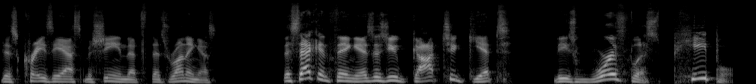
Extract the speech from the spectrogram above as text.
this crazy ass machine that's that's running us. The second thing is is you've got to get these worthless people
